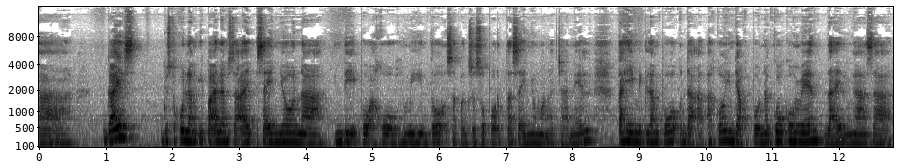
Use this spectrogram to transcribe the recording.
Ah, guys, gusto ko lang ipaalam sa sa inyo na hindi po ako humihinto sa pagsusuporta sa inyong mga channel. Tahimik lang po da, ako, hindi ako po nagko-comment dahil nga sa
